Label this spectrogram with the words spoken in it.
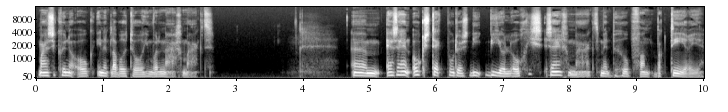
maar ze kunnen ook in het laboratorium worden nagemaakt. Um, er zijn ook stekpoeders die biologisch zijn gemaakt met behulp van bacteriën.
